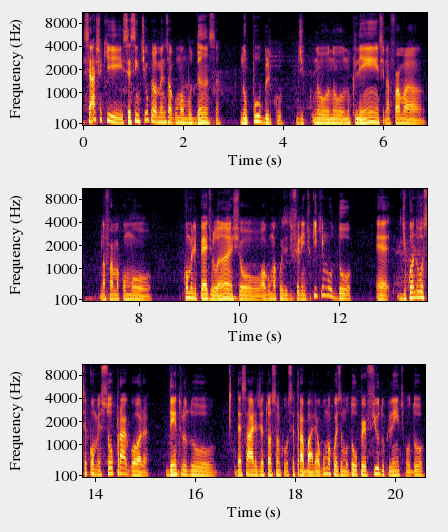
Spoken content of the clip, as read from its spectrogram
Você acha que você sentiu pelo menos alguma mudança no público, de, no, no, no cliente, na forma, na forma como, como ele pede o lanche ou alguma coisa diferente? O que, que mudou é, de quando você começou para agora, dentro do, dessa área de atuação que você trabalha, alguma coisa mudou? O perfil do cliente mudou?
